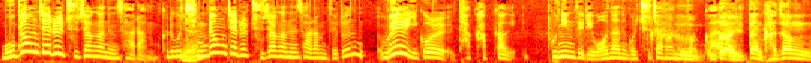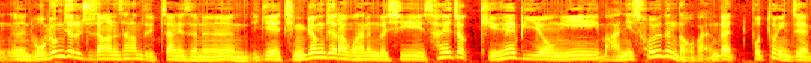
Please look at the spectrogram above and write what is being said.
모병제를 주장하는 사람 그리고 예. 징병제를 주장하는 사람들은 왜 이걸 다 각각 본인들이 원하는 걸 주장하는 그, 걸까요? 그러니까 일단 가장 어, 모병제를 주장하는 사람들 입장에서는 이게 징병제라고 하는 것이 사회적 기회 비용이 많이 소요된다고 봐요. 그러니까 보통 이제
